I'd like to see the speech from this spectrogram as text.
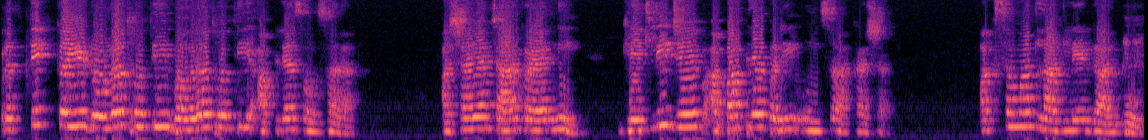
प्रत्येक कळी डोलत होती बहरत होती आपल्या संसारात. अशा या चार कळ्यांनी घेतली जेब आपापल्या परी उंच आकाशात. अक्षमात लागले गालबोट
